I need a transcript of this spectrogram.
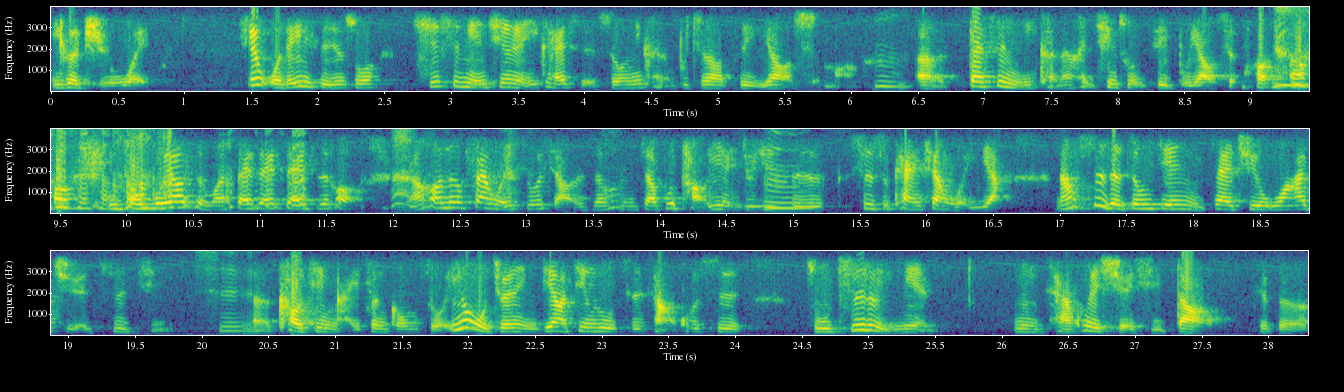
一个职位。所以我的意思就是说。其实年轻人一开始的时候，你可能不知道自己要什么，嗯，呃，但是你可能很清楚你自己不要什么，然后你从不要什么筛筛筛之后，然后那个范围缩小的时候，你只要不讨厌，你就去试试试看，像我一样，然后试的中间，你再去挖掘自己，是。呃靠近哪一份工作，因为我觉得你一定要进入职场或是组织里面，你才会学习到这个。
